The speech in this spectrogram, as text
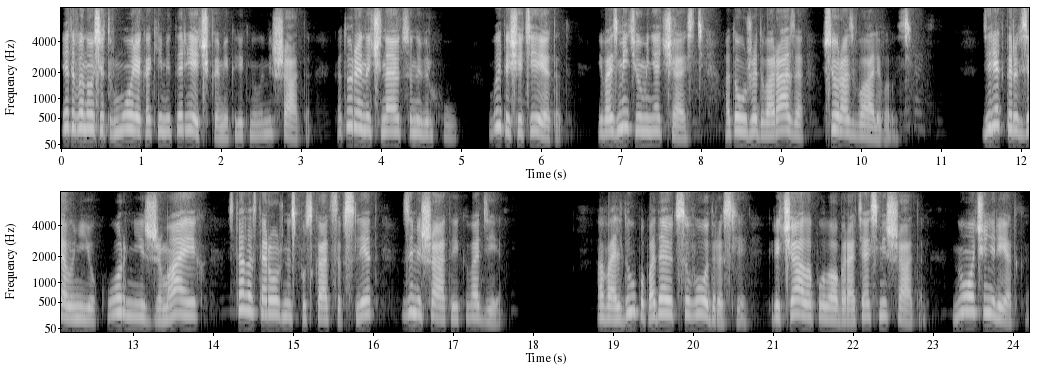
«Это выносит в море какими-то речками!» — крикнула Мишата, которые начинаются наверху. «Вытащите этот и возьмите у меня часть, а то уже два раза все разваливалось». Директор взял у нее корни и, сжимая их, стал осторожно спускаться вслед замешатой к воде. А во льду попадаются водоросли, кричала полуоборотясь Мишата, но очень редко.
